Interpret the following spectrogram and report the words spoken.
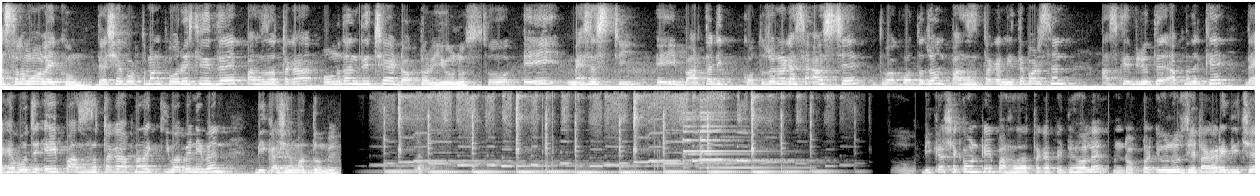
আসসালামু আলাইকুম। দেশের বর্তমান পরিস্থিতিতে পাঁচ হাজার টাকা অনুদান দিচ্ছে ডক্টর ইউনুস। তো এই মেসেজটি, এই বার্তাটি কতজনের কাছে আসছে অথবা কতজন পাঁচ হাজার টাকা নিতে পারছেন? আজকের ভিডিওতে আপনাদেরকে দেখাবো যে এই পাঁচ হাজার টাকা আপনারা কীভাবে নেবেন বিকাশের মাধ্যমে। বিকাশ অ্যাকাউন্টে পাঁচ হাজার টাকা পেতে হলে ডক্টর ইউনুস যে টাকাটি দিচ্ছে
